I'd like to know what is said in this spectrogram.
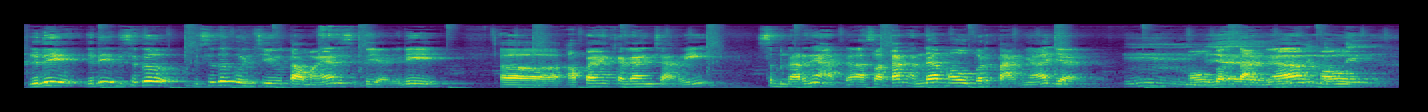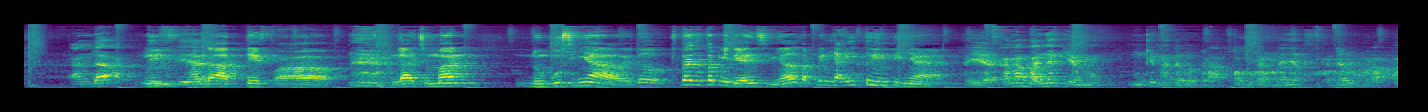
jadi jadi di situ di situ kunci utamanya di situ ya jadi eh, apa yang kalian cari sebenarnya ada asalkan anda mau bertanya aja Hmm, Mau iya, bertanya, yang mau- anda aktif Hmm, ya. anda aktif ah. nggak cuman nunggu sinyal itu kita tetap nyediain sinyal tapi nggak itu intinya Iya, karena banyak yang mungkin ada beberapa bukan banyak ada beberapa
